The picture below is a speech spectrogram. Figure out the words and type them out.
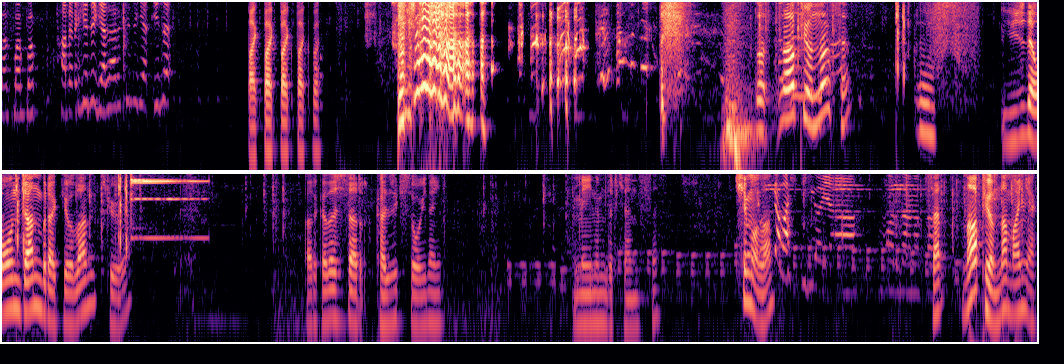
Bak bak bak. Harekete gel harekete gel. İze. Bak bak bak bak bak. lan ne yapıyorsun lan sen? Uf. Yüzde on can bırakıyor lan Q. Arkadaşlar Kha'Zix'le oynayın. Main'imdir kendisi. Kim o lan? Yavaş gidiyor ya. Sen ne yapıyorsun lan manyak?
